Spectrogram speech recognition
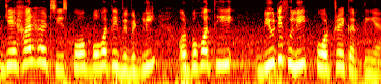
ये हर हर चीज़ को बहुत ही विविडली और बहुत ही ब्यूटीफुली पोर्ट्रे करती हैं।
